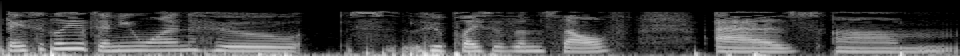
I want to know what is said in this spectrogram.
basically, it's anyone who who places themselves as um,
